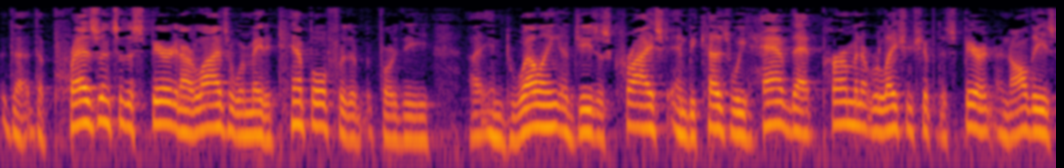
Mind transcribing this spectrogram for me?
the, the presence of the Spirit in our lives, where we're made a temple for the for the uh, indwelling of Jesus Christ, and because we have that permanent relationship with the Spirit and all these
